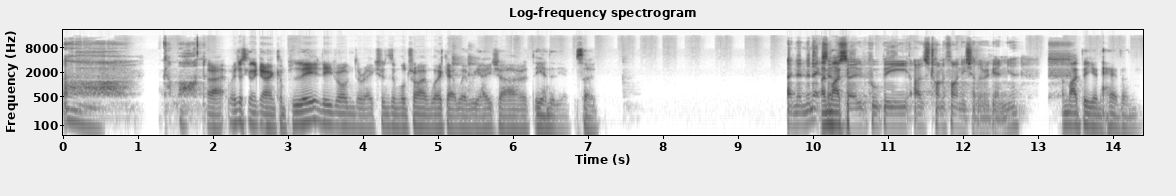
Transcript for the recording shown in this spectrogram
Oh, come on. All right, we're just going to go in completely wrong directions, and we'll try and work out where we each are at the end of the episode. And then the next I might be- episode will be us trying to find each other again, yeah? I might be in heaven.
